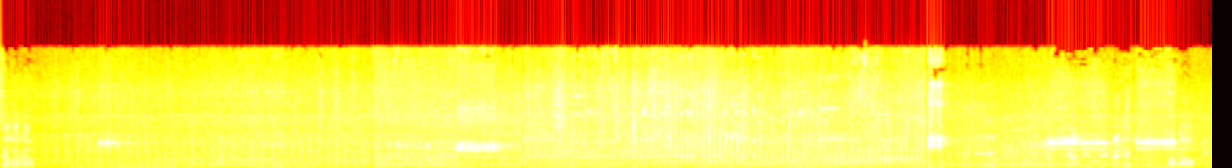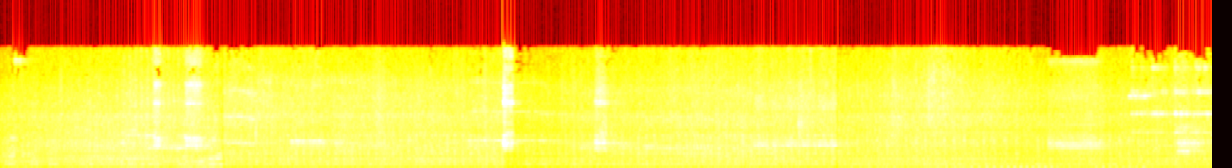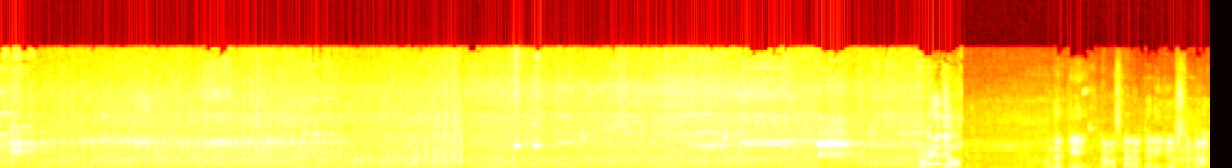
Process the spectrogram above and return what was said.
कैसा लगा గంగరాజు! అందరికీ నమస్కారాలు తెలియజేస్తున్నా.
